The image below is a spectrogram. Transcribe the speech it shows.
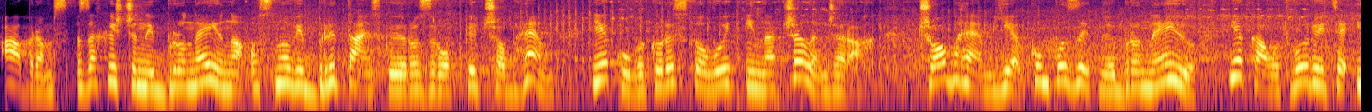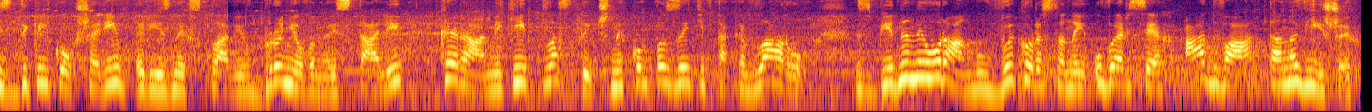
Абрамс захищений бронею на основі британської розробки Чобгем, яку використовують і на челенджерах. Чобгем є композитною бронею, яка утворюється із декількох шарів різних сплавів броньованої сталі, кераміки, пластичних композитів та кевлару. Збіднений уран був використаний у версіях А2 та новіших.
